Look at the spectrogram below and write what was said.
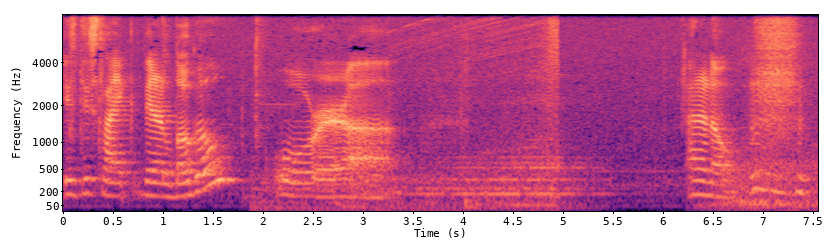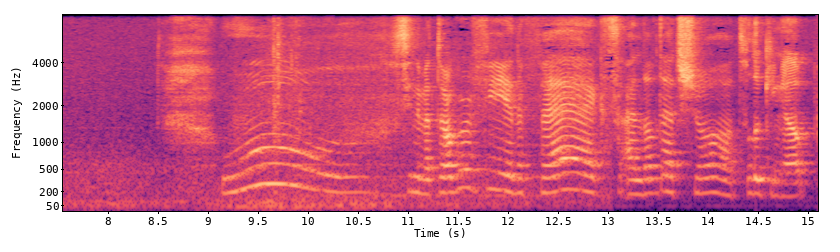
Is this like their logo? or uh, I don't know. Ooh, cinematography and effects. I love that shot. Looking up.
